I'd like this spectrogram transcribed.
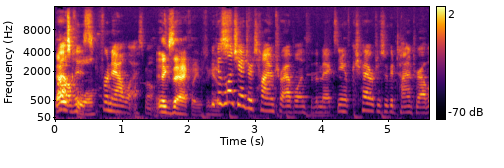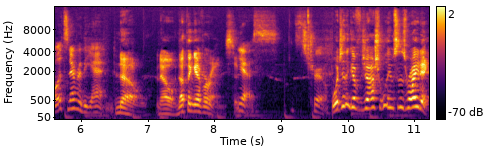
That well, was his cool. for now last moments. Exactly. Because once you enter time travel into the mix and you have characters who can time travel, it's never the end. no, no, nothing ever ends. Yes, it's true. What do you think of Josh Williamson's writing?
